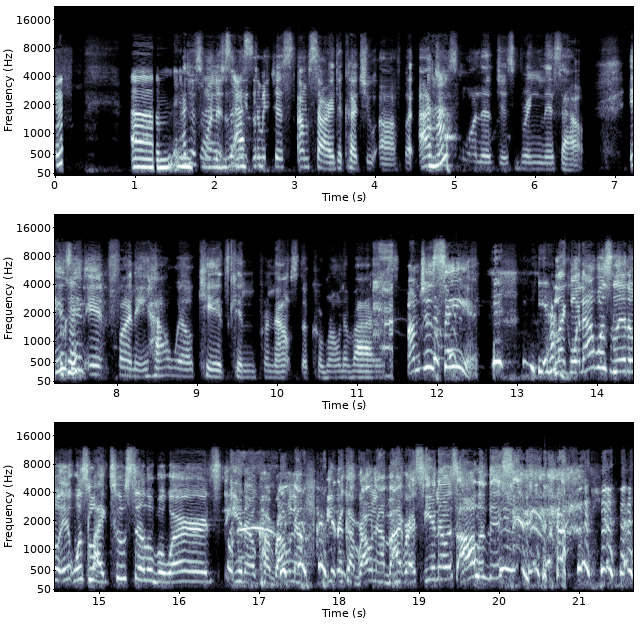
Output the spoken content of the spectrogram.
um, I just so want to let, let, me just. I'm sorry to cut you off, but I uh-huh. just want to just bring this out. Isn't okay. it funny how well kids can pronounce the coronavirus? I'm just saying. yeah. Like when I was little, it was like two syllable words. You know, corona, you know, coronavirus. You know, it's all of this.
